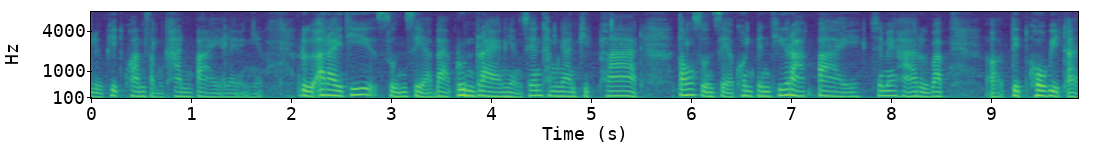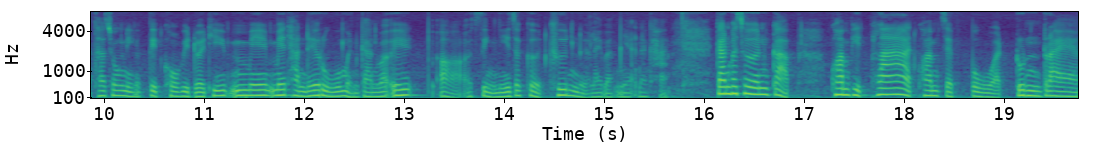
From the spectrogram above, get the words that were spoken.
หรือผิดความสำคัญไปอะไรอย่างเงี้ยหรืออะไรที่สูญเสียแบบรุนแรง อย่างเช่นทำงานผิดพลาด ต้องสูญเสียคนเป็นที่รักไปใช่ไหมคะหรือแบบ ติดโควิดอะถ้าช่วงนี้ติดโควิด โดยที่ไม่ไม่ทันได้รู้เหมือนกันว่าเอ้ยสิ่งนี้จะเกิดขึ้นหรืออะไรแบบนี้นะคะ การเผชิญกับความผิดพลาด ความเจ็บปวด รุนแรง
